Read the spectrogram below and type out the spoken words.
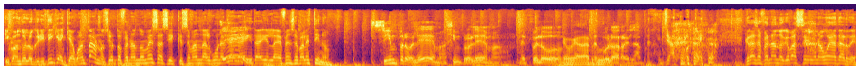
Y cuando lo critique hay que aguantar, ¿no es cierto, Fernando Mesa? Si es que se manda alguna Sí. cagadita ahí en la defensa de Palestino. Sin problema, sin problema. Después lo, después lo arreglamos. Ya, ok. Gracias, Fernando. Que pase una buena tarde.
